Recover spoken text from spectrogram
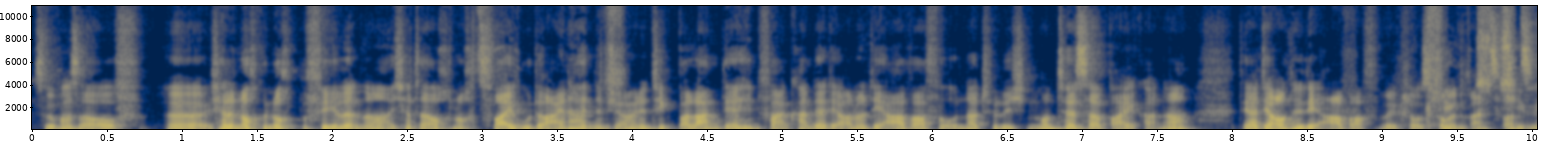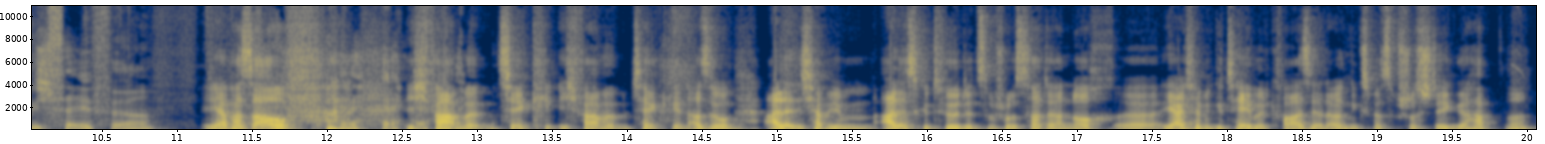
So, pass auf. Äh, ich hatte noch genug Befehle, ne? Ich hatte auch noch zwei gute Einheiten, nämlich einmal den Tickballang, der hinfahren kann, der hat ja auch eine DA-Waffe und natürlich einen Montessa Biker, ne? Der hat ja auch eine DA-Waffe mit Close Combat Klingt 23. ziemlich safe, ja. Ja, pass auf. Ich fahre mit dem Tech, ich fahre mit dem Tech hin, also alle, ich habe ihm alles getötet. Zum Schluss hat er noch, äh, ja, ich habe ihn getabled quasi, er hat auch nichts mehr zum Schluss stehen gehabt. Ne?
